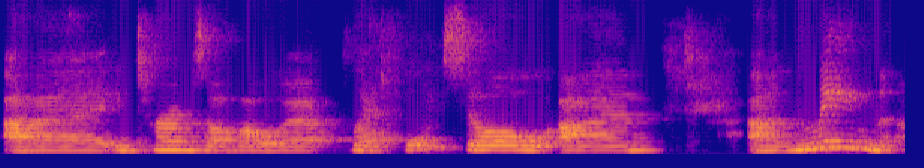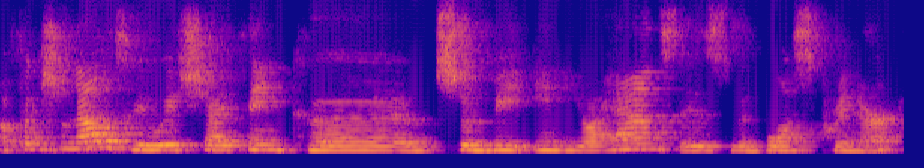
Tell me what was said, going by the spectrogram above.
uh, in terms of our platform. So um, uh, the main functionality, which I think uh, should be in your hands, is the bond screener.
